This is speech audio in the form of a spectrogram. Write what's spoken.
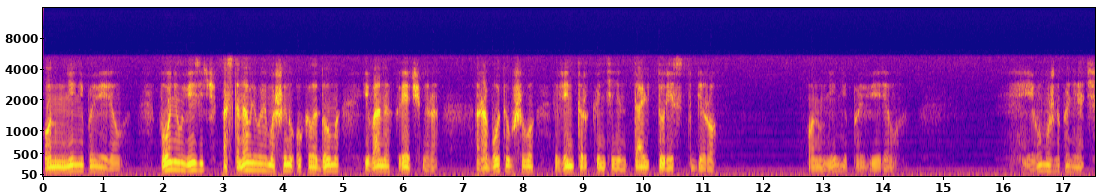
Он мне не поверил. Понял Везич, останавливая машину около дома Ивана Кречмера, работавшего в Интерконтиненталь Турист Бюро. Он мне не поверил. Его можно понять.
